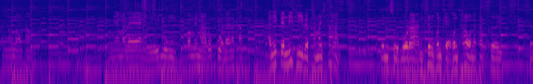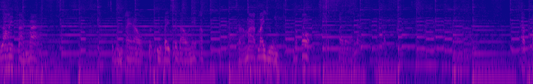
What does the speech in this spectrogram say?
ให้น้องๆเขาอย่างเงี้ยแมลงหรือยุงก็ไม่มารบกวนแล้วนะครับ อันนี้เป็นวิธีแบบธรรมชาติ เป็นสูตรโบราณ ซึ่งคนแก่คนเฒ่านะครับ เคย เคยเล่าให้ฟังว่า สมุนไพรเราก็คือใบสะเดาเนี่ยครับ สามารถไล่ยุงแล้วก็มแมลงได้นะครับถัดไป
